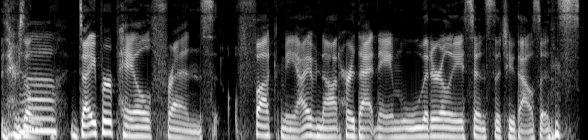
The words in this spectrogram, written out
There's Uh. a diaper pail friends. Fuck me. I have not heard that name literally since the 2000s.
